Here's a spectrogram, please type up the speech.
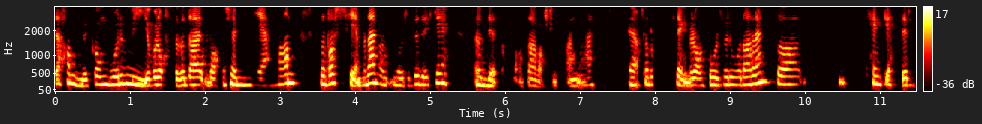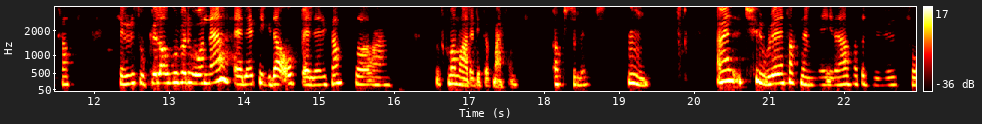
det handler ikke om hvor mye, og hvor ofte, det er hva som skjer med man. Men hva skjer med deg når, når du drikker? Det er det som er varselstegnene her. Ja. Da trenger du alkohol for å roe deg ned, så tenk etter. ikke sant? Trenger du sukker eller alkohol for å roe ned, eller tygge deg opp, eller, ikke sant? Så, så skal man være litt oppmerksom. Absolutt. Mm. Jeg er utrolig takknemlig i deg for at du så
